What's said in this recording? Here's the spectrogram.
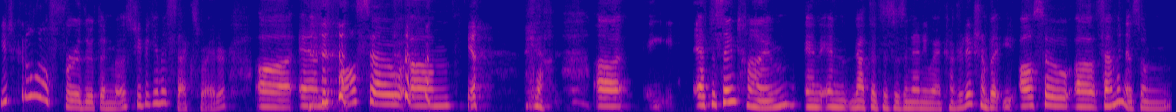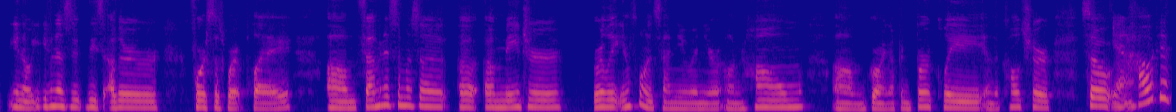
you took it a little further than most. You became a sex writer, uh, and also, um, yeah, yeah. Uh, at the same time, and and not that this is in any way a contradiction, but also uh, feminism. You know, even as these other forces were at play, um, feminism was a, a, a major early influence on you in your own home, um, growing up in Berkeley in the culture. So, yeah. how did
